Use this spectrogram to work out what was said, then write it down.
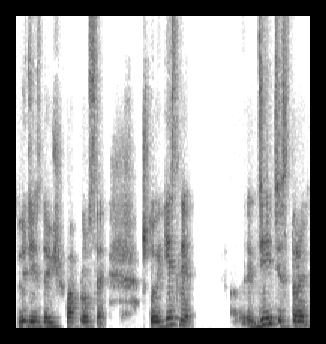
людей, задающих вопросы, что если дети стресс,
